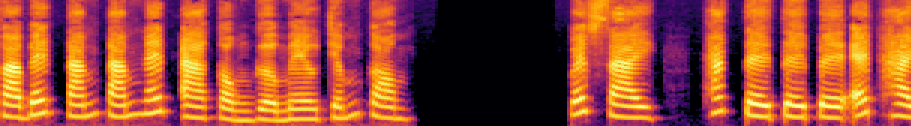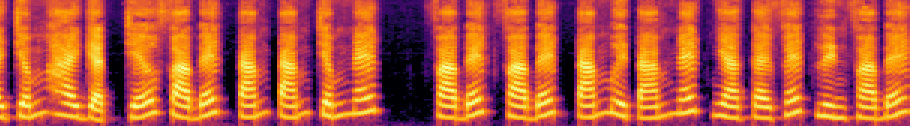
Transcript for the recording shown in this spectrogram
fabet88net.gmail.com Website https 2 2 gạch chéo fabet 88 net fabet fabet 88 net nha cai phép linh fabet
